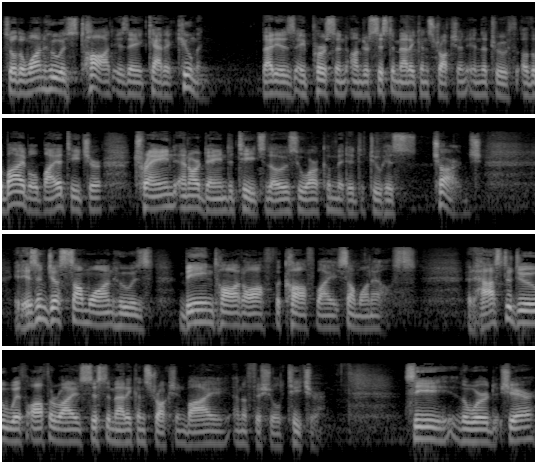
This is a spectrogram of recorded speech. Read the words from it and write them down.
So the one who is taught is a catechumen. That is, a person under systematic instruction in the truth of the Bible by a teacher trained and ordained to teach those who are committed to his charge. It isn't just someone who is being taught off the cuff by someone else. It has to do with authorized systematic instruction by an official teacher. See the word share?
